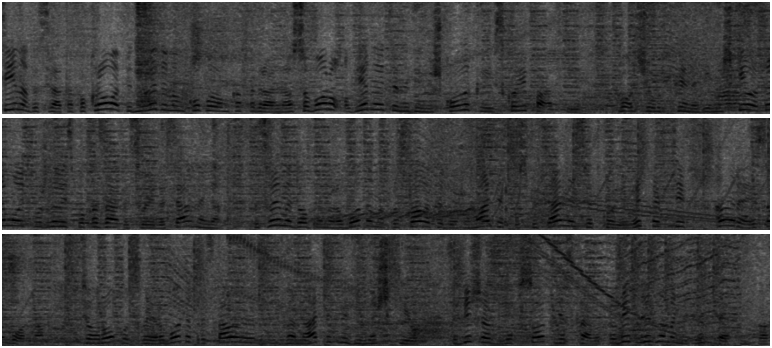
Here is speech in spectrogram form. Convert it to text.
Традиційно до свята Покрова під невидимим куполом кафедрального собору об'єднуються недільні школи Київської партії. Творчі гуртки недільних шкіл отримують можливість показати свої досягнення та своїми добрими роботами прославити Божу матір у спеціальній святковій виставці галереї Соборна. Цього року свої роботи представили 12 недільних шкіл. Це більше як 200 яскравих робіт в різноманітних техніках.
